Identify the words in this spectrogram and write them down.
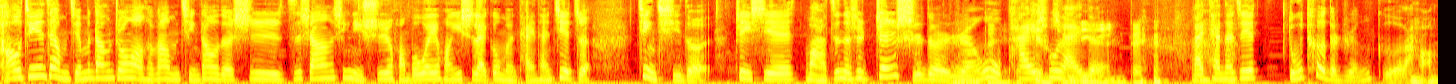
好，今天在我们节目当中哦，很棒，我们请到的是资商心理师黄博威黄医师来跟我们谈一谈，借着近期的这些哇，真的是真实的人物拍出来的，对，来谈谈这些独特的人格了哈。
